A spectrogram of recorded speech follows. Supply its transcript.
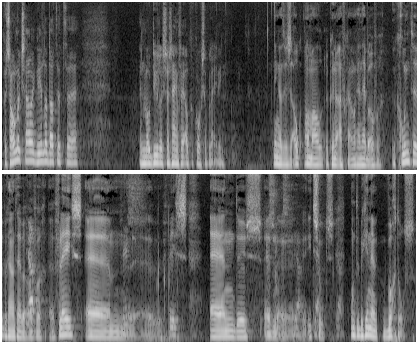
persoonlijk zou ik willen dat het uh, een module zou zijn voor elke koksopleiding. Ik denk dat we ze ook allemaal kunnen afgaan. We gaan het hebben over groenten, we gaan het hebben over uh, vlees, um, vis. Uh, vis. En dus een, uh, ja. iets ja. zoets. Ja. Om te beginnen, wortels.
